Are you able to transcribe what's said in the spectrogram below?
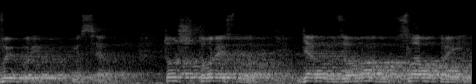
виборів місцевих. Тож, товариство, дякую за увагу. Слава Україні!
